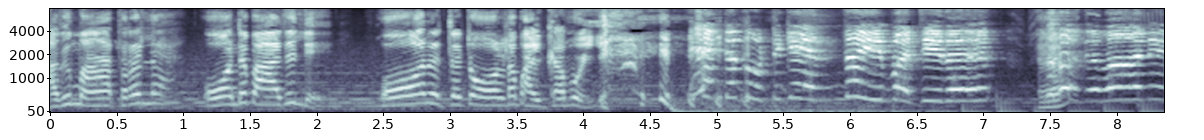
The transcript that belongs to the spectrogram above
അത് മാത്രല്ല ഓന്റെ ഭാര്യല്ലേ ഓനിട്ടിട്ട് ഓളുടെ ബൈക്കാ പോയി. എന്റെ കുട്ടിക്ക് എന്താ ഈ പറ്റിയത്? ഭഗവാനെ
